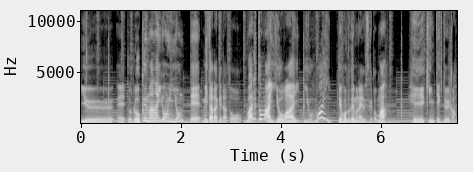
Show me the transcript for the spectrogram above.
いう、えーと、6マナ44って見ただけだと割とまあ弱い弱いってほどでもないですけどまあ平均的というか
